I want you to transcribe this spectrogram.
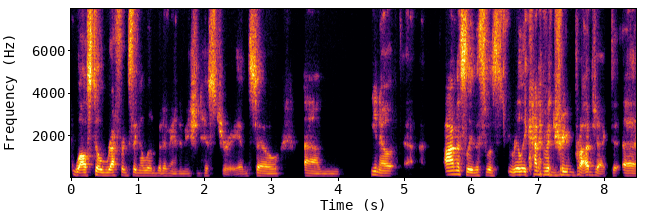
while still referencing a little bit of animation history. And so, um, you know, honestly, this was really kind of a dream project, uh,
